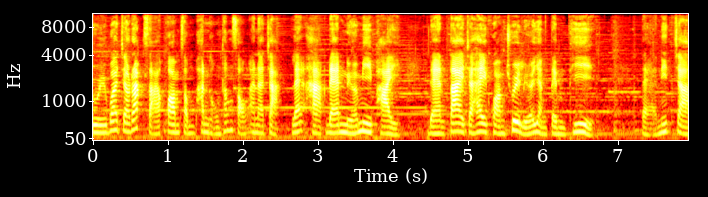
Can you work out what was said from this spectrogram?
ดุยว่าจะรักษาความสัมพันธ์ของทั้งสองอาณาจักร และหากแดนเหนือมีภัย แดนใต้จะให้ความช่วยเหลืออย่างเต็มที่ แต่นิจจา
